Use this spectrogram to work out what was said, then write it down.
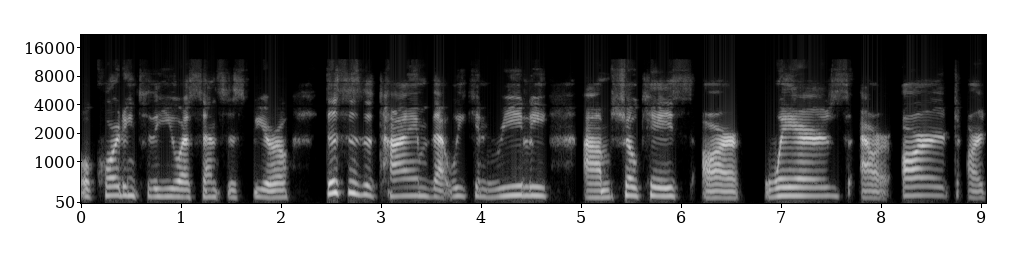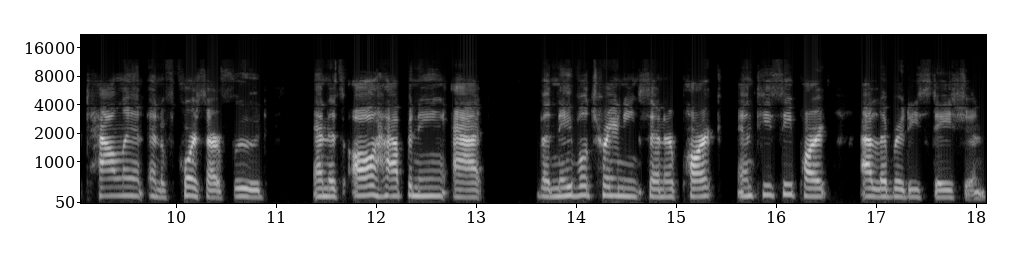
according to the US Census Bureau, this is the time that we can really um, showcase our wares, our art, our talent, and of course, our food. And it's all happening at the Naval Training Center Park, NTC Park at Liberty Station.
